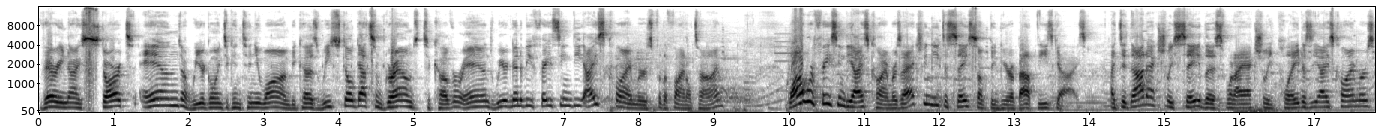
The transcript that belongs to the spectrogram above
Very nice start, and we are going to continue on because we've still got some ground to cover, and we are going to be facing the Ice Climbers for the final time. While we're facing the Ice Climbers, I actually need to say something here about these guys. I did not actually say this when I actually played as the Ice Climbers,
